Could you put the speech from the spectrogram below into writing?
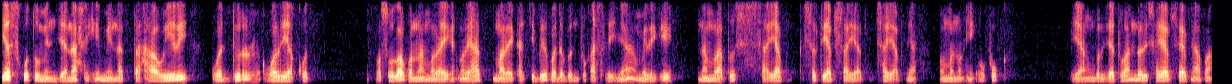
yasqutu min janahihi minat tahawili wadur wal yakut Rasulullah pernah melihat malaikat Jibril pada bentuk aslinya memiliki 600 sayap setiap sayap sayapnya memenuhi ufuk. Yang berjatuhan dari sayap-sayapnya apa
